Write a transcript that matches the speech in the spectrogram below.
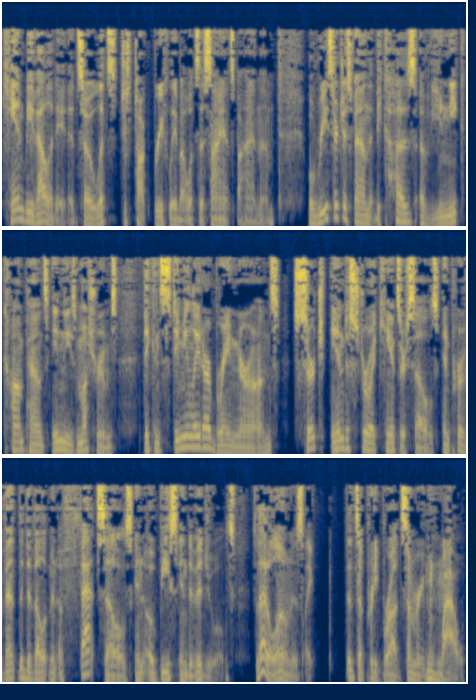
can be validated. So let's just talk briefly about what's the science behind them. Well, research has found that because of unique compounds in these mushrooms, they can stimulate our brain neurons, search and destroy cancer cells, and prevent the development of fat cells in obese individuals. So that alone is like, that's a pretty broad summary, but mm-hmm. wow.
